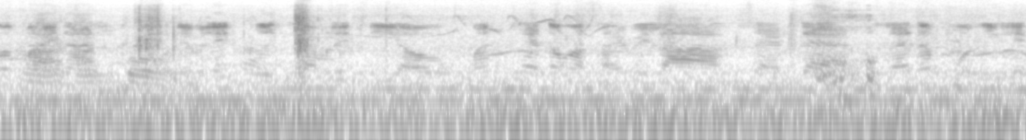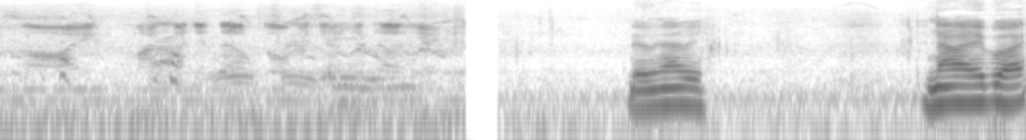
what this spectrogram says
เหมายนานเดี๋ยวไปเล่นคลื่นแค่เล็ดเดียว มันแค่ต้องอาศัยเวลา แสงแดด และน้ำฝนอีกเล็กน้อย มันก็จะเติบโตเป็นอย่างที่เธอเห็น ดูหน้าไปหน้าไปบ่บอย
